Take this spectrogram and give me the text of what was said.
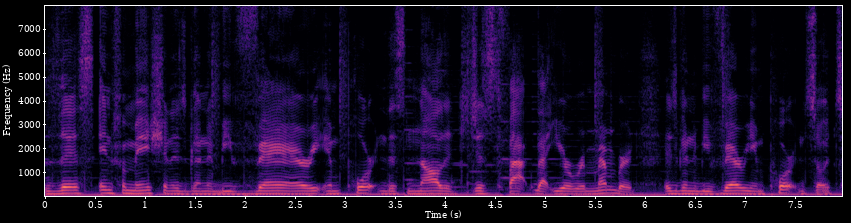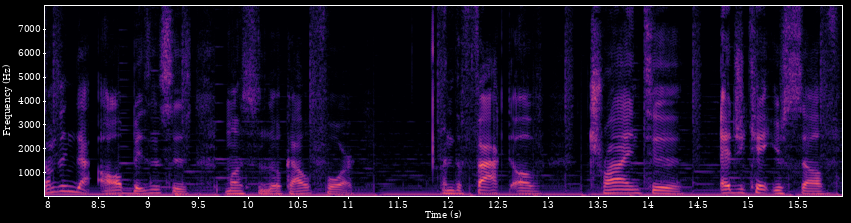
this information is going to be very important. This knowledge, just fact that you're remembered, is going to be very important. So it's something that all businesses must look out for. And the fact of trying to educate yourself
